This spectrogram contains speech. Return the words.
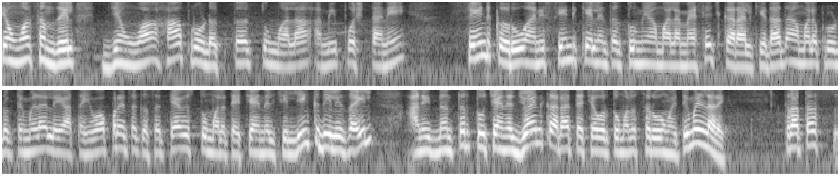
तेव्हा समजेल जेव्हा हा प्रोडक्ट तुम्हाला आम्ही पोस्टाने सेंड करू आणि सेंड केल्यानंतर तुम्ही आम्हाला मेसेज कराल की दादा आम्हाला प्रोडक्ट मिळालं आहे आता हे वापरायचं कसं? त्यावेळेस तुम्हाला त्या चॅनलची लिंक दिली जाईल आणि नंतर तो चॅनल जॉईन करा त्याच्यावर तुम्हाला सर्व माहिती मिळणार आहे. तर आता स-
